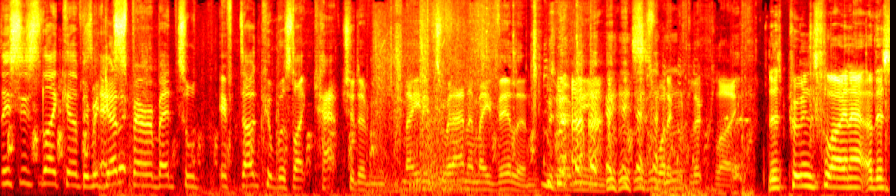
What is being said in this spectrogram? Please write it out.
this is like a experimental. If Duncan was like captured and made into an anime villain, do you know what I mean? this is what it would look like. There's poons flying out of this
